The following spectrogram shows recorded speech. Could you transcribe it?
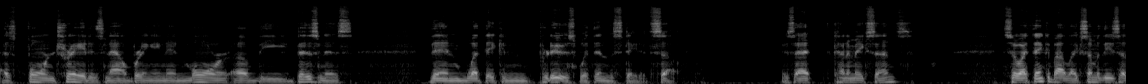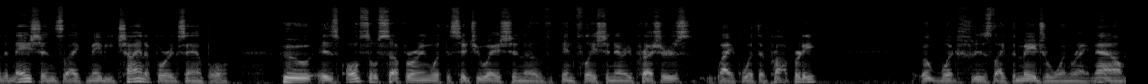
as foreign trade is now bringing in more of the business than what they can produce within the state itself. Does that kind of make sense? So I think about like some of these other nations, like maybe China, for example, who is also suffering with the situation of inflationary pressures, like with their property, which is like the major one right now.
